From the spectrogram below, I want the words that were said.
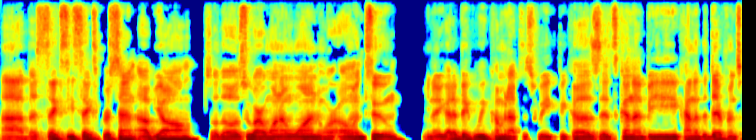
Uh, but 66% of y'all, so those who are 1 1 or 0 2, you know, you got a big week coming up this week because it's going to be kind of the difference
